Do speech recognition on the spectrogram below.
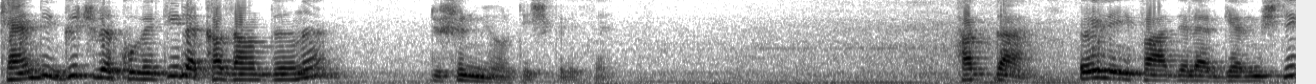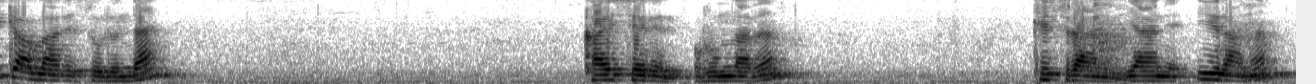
kendi güç ve kuvvetiyle kazandığını düşünmüyordu hiçbirisi. Hatta öyle ifadeler gelmişti ki Allah Resulü'nden Kayser'in, Rumların Kisra'nın yani İran'ın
